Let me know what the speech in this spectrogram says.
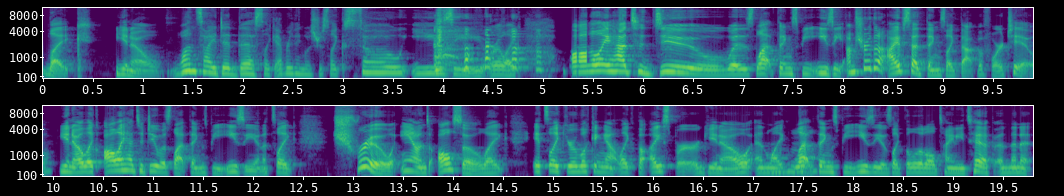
like you know, once I did this, like everything was just like so easy, or like all I had to do was let things be easy. I'm sure that I've said things like that before too. You know, like all I had to do was let things be easy. And it's like true. And also, like, it's like you're looking at like the iceberg, you know, and like mm-hmm. let things be easy is like the little tiny tip. And then it,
